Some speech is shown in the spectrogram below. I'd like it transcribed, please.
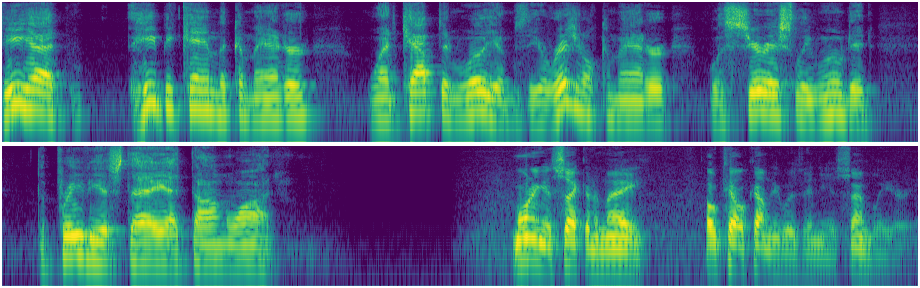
He had he became the commander when Captain Williams, the original commander, was seriously wounded the previous day at Dong Huan. Morning of 2nd of May, Hotel Company was in the assembly area.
